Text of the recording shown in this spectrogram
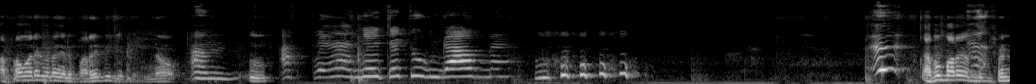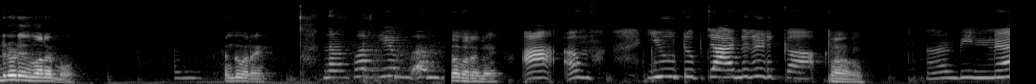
അപ്പമാരെ കൊണ്ട് അങ്ങനെ പറയിപ്പിക്കട്ടെ നോ Um, ചുങ്കാമ്മ. അപ്പൊ പറയാം ഫ്രണ്ടിനോട് ഇത് പറയുമ്പോ എന്ത് പറയും? യൂട്യൂബ് ചാനൽ എടുക്കാം. പിന്നെ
